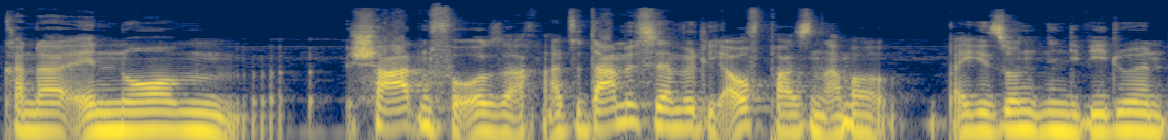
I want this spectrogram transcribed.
kann da enorm Schaden verursachen. Also da müsst ihr dann wirklich aufpassen, aber bei gesunden Individuen,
